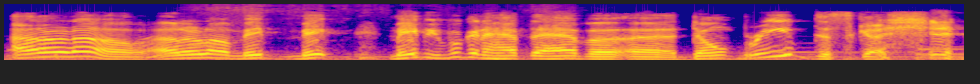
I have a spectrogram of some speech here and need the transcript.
I don't know. I don't know. Maybe, maybe, maybe we're gonna have to have a, a don't breathe discussion.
